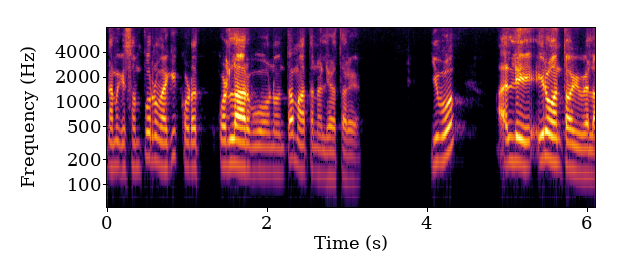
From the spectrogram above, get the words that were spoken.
ನಮಗೆ ಸಂಪೂರ್ಣವಾಗಿ ಕೊಡ, ಕೊಡಲಾರವು ಅನ್ನುವಂತ ಮಾತನಲ್ಲಿ ಹೇಳ್ತಾರೆ. ಇವು ಅಲ್ಲಿ ಇರುವಂಥವು ಇವೆಲ್ಲ.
